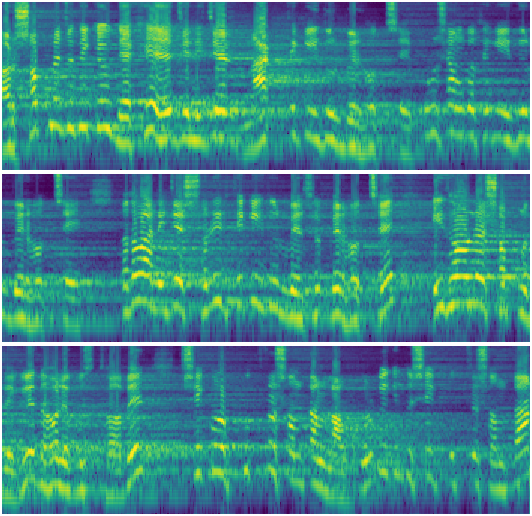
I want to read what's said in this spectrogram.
আর স্বপ্নে যদি কেউ দেখে যে নিজের নাক থেকে ইঁদুর বের হচ্ছে, পুরুষাঙ্গ থেকে ইঁদুর বের হচ্ছে, অথবা নিজের শরীর থেকে ইঁদুর বের- হচ্ছে, এই ধরনের স্বপ্ন দেখলে তাহলে বুঝতে হবে সে কোনো পুত্র সন্তান লাভ করবে, কিন্তু সেই পুত্র সন্তান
